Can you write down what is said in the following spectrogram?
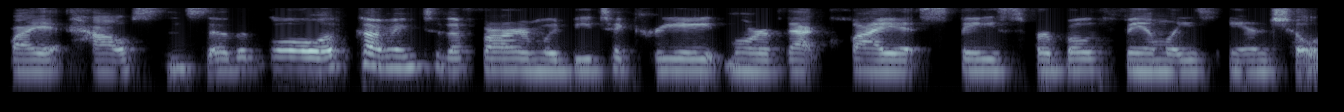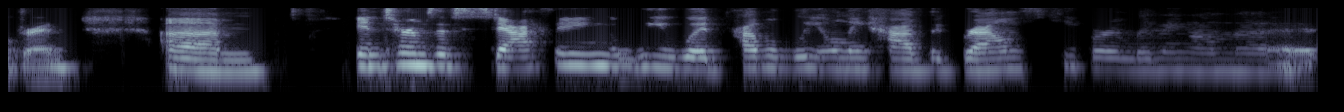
quiet house. And so the goal of coming to the farm would be to create more of that quiet space for both families and children. Um, in terms of staffing, we would probably only have the groundskeeper living on the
